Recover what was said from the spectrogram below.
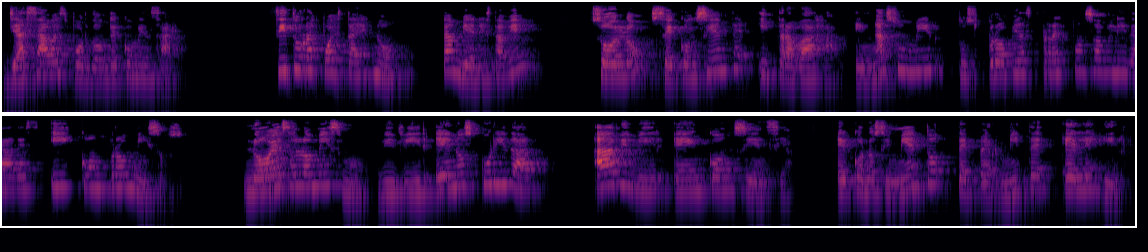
ya sabes por dónde comenzar. Si tu respuesta es no, también está bien. Solo sé consciente y trabaja en asumir tus propias responsabilidades y compromisos. No es lo mismo vivir en oscuridad a vivir en conciencia. El conocimiento te permite elegir.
